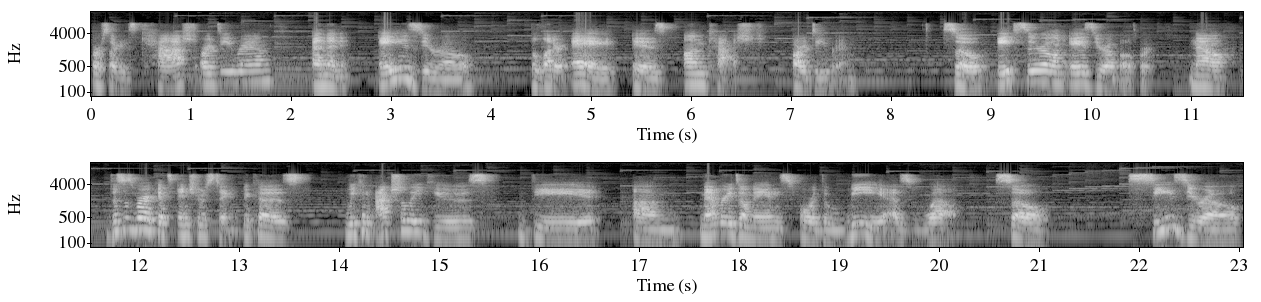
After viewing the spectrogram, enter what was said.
or sorry is cached RDRAM, and then A0, the letter A, is uncached RDRAM. So 80 and A0 both work. Now, this is where it gets interesting because we can actually use the um, memory domains for the Wii as well. So C0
